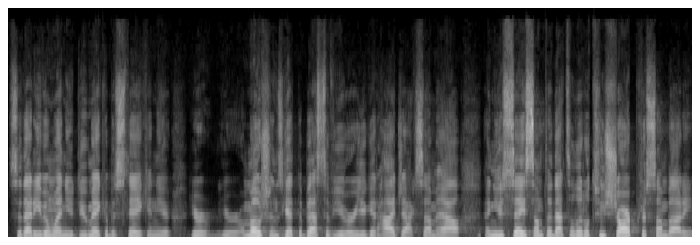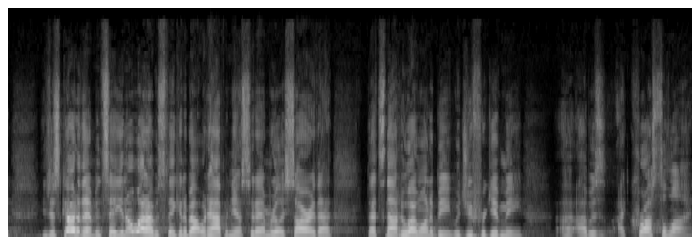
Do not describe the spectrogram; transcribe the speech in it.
so that even when you do make a mistake and you, your, your emotions get the best of you or you get hijacked somehow and you say something that's a little too sharp to somebody, you just go to them and say, you know what, I was thinking about what happened yesterday. I'm really sorry. That, that's not who I want to be. Would you forgive me? I, I, was, I crossed the line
